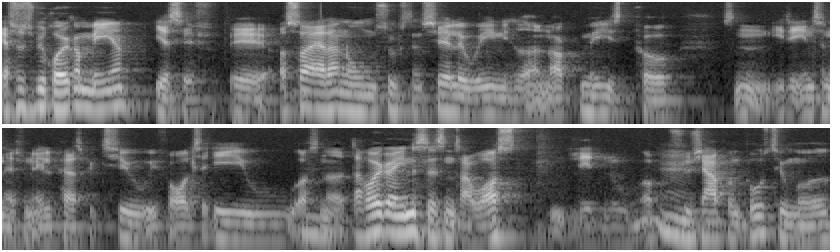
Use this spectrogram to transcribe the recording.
jeg synes, vi rykker mere i SF. Øh, og så er der nogle substantielle uenigheder, nok mest på sådan i det internationale perspektiv i forhold til EU og sådan noget. Der rykker enhedslisten sig jo også lidt nu, og mm. synes jeg på en positiv måde,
